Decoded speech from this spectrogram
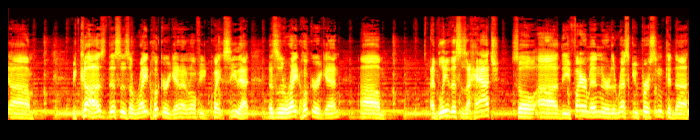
um, because this is a right hooker again, I don't know if you can quite see that. This is a right hooker again. Um, I believe this is a hatch, so uh, the fireman or the rescue person can uh,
